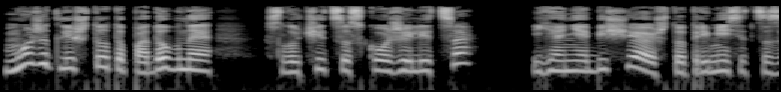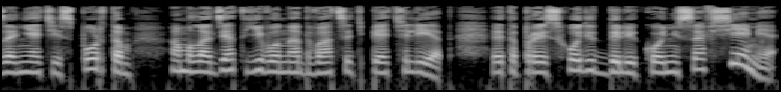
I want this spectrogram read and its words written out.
Может ли что-то подобное случиться с кожей лица? Я не обещаю, что три месяца занятий спортом омолодят его на 25 лет. Это происходит далеко не со всеми.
